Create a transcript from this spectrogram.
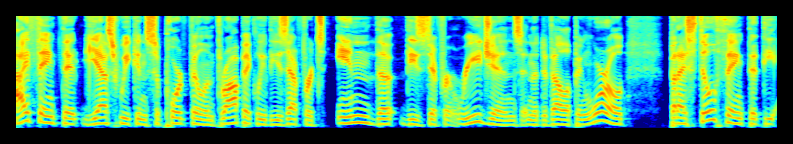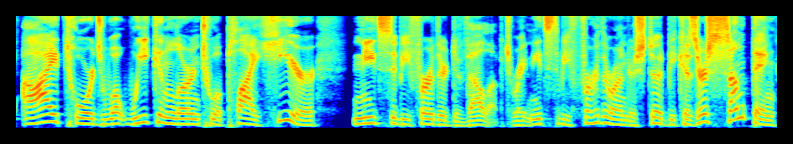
I think that yes, we can support philanthropically these efforts in the these different regions in the developing world, but I still think that the eye towards what we can learn to apply here needs to be further developed, right? Needs to be further understood because there's something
